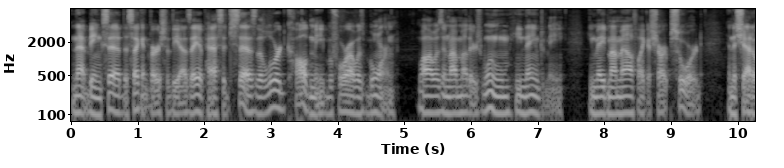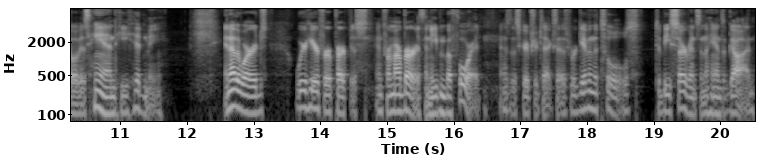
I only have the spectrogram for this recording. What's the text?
And that being said, the second verse of the Isaiah passage says, The Lord called me before I was born. While I was in my mother's womb, he named me. He made my mouth like a sharp sword. In the shadow of his hand, he hid me. In other words, we're here for a purpose, and from our birth, and even before it, as the scripture text says, we're given the tools to be servants in the hands of God.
